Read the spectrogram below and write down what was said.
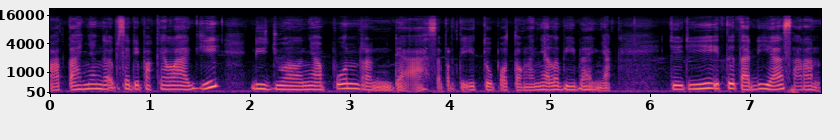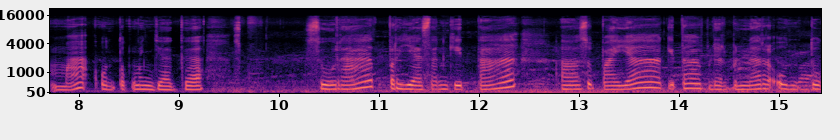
patahnya nggak bisa dipakai lagi dijualnya pun rendah seperti itu potongannya lebih banyak jadi itu tadi ya saran emak untuk menjaga surat perhiasan kita uh, supaya kita benar-benar untuk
